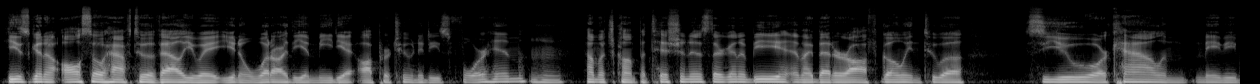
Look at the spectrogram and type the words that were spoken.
He's going to also have to evaluate, you know, what are the immediate opportunities for him? How much competition is there going to be? Am I better off going to a CU or Cal and maybe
